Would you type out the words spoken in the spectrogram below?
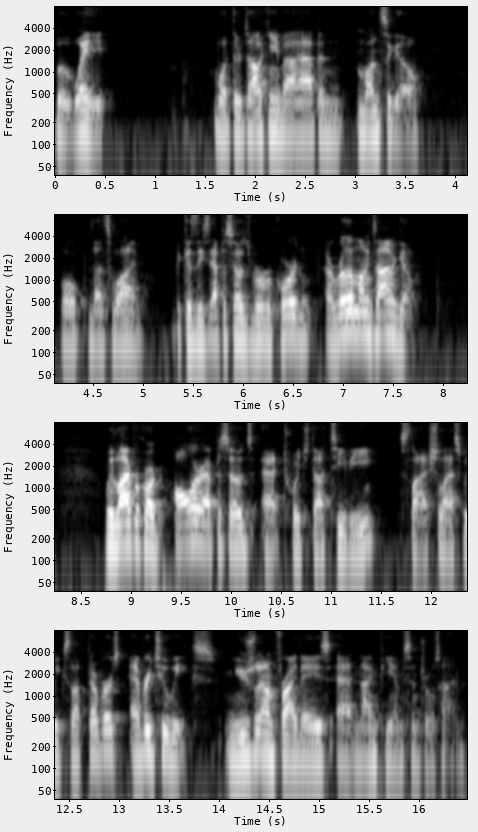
but wait, what they're talking about happened months ago. Well, that's why. Because these episodes were recorded a really long time ago. We live record all our episodes at twitch.tv slash last week's leftovers every two weeks, usually on Fridays at 9 p.m. Central Time.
